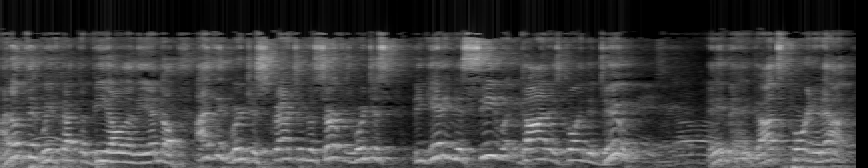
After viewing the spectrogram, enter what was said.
I don't think we've got the be all and the end all. I think we're just scratching the surface. We're just beginning to see what God is going to do. Amen. God's pouring it out.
